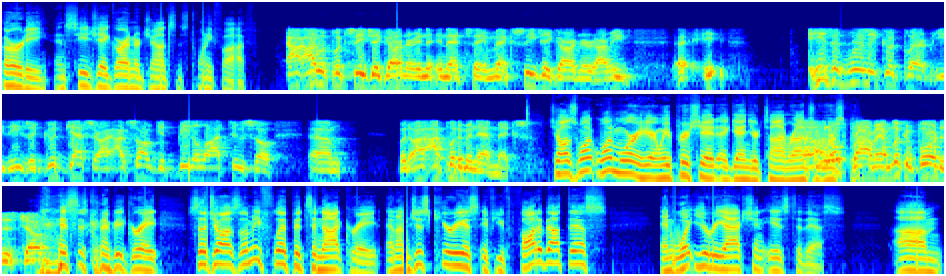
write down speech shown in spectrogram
30 and C.J. Gardner Johnson's 25? I, I would put C.J. Gardner in in that same mix. C.J. Gardner, I mean, uh, he, he's a really good player. He, he's a good guesser. I, I saw him get beat a lot too, so. Um, but I, I, put him in that mix. Charles, one, one more here, and we appreciate again your time, Ron. Oh, no problem. I'm looking forward to this, Joe. this is going to be great. So, Jaws, let me flip it to not great. And I'm just curious if you've thought about this and what your reaction is to this. Um,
